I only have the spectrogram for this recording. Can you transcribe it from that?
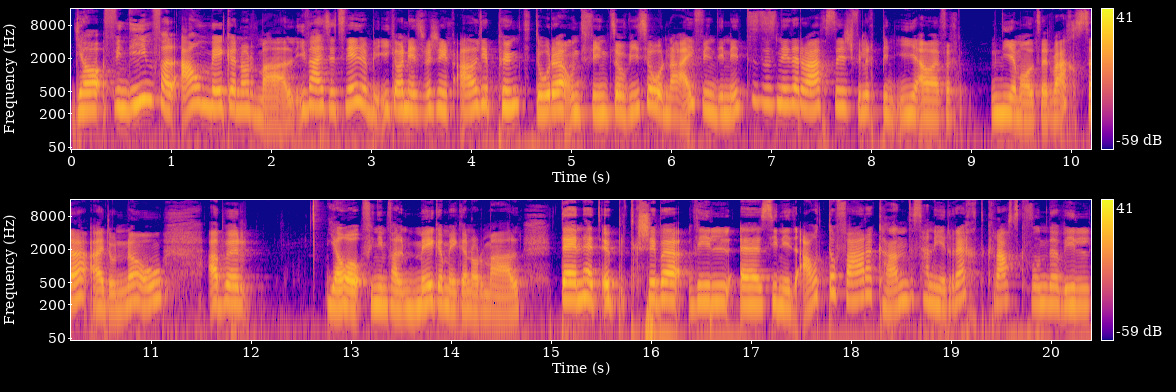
ja, finde ich im Fall auch mega normal. Ich weiß jetzt nicht, aber ich gehe jetzt wahrscheinlich all die Punkte durch und finde sowieso, nein, finde ich nicht, dass es nicht erwachsen ist. Vielleicht bin ich auch einfach niemals erwachsen, I don't know. Aber ja, finde ich im Fall mega, mega normal. Dann hat jemand geschrieben, weil äh, sie nicht Auto fahren kann. Das habe ich recht krass gefunden, weil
